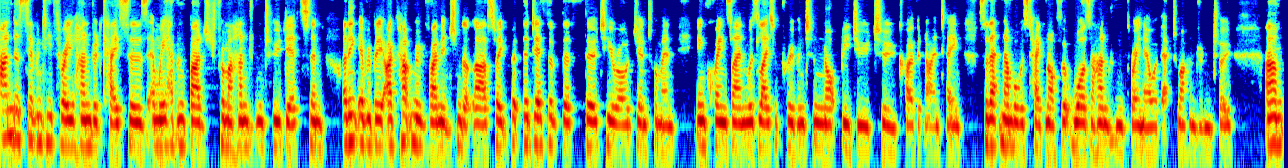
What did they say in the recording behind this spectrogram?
under 7,300 cases, and we haven't budged from 102 deaths. And I think everybody, I can't remember if I mentioned it last week, but the death of the 30 year old gentleman in Queensland was later proven to not be due to COVID 19. So that number was taken off. It was 103, now we're back to 102. Um,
